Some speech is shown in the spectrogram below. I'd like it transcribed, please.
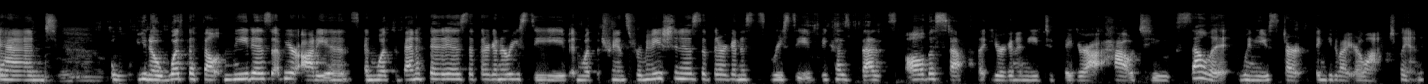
and you know what the felt need is of your audience and what the benefit is that they're going to receive and what the transformation is that they're going to receive because that's all the stuff that you're going to need to figure out how to sell it when you start thinking about your launch plan.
